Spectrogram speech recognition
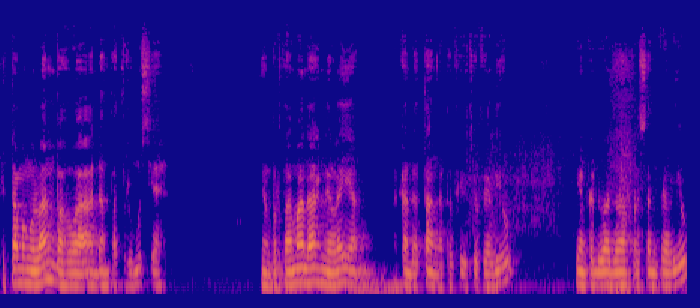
Kita mengulang bahwa ada empat rumus ya. Yang pertama adalah nilai yang akan datang atau future value. Yang kedua adalah present value.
